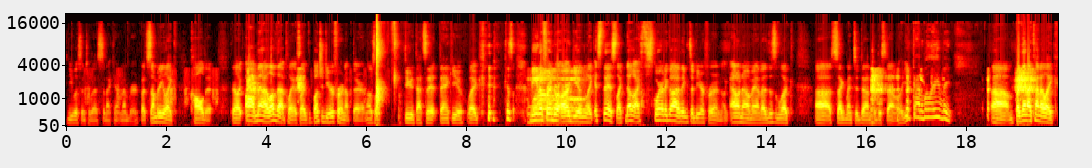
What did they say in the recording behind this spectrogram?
you listen to this and I can't remember, but somebody like called it. They're like, "Oh man, I love that place. Like a bunch of deer fern up there." And I was like, "Dude, that's it. Thank you." Like, because me and a friend were arguing. Like, it's this. Like, no, I swear to God, I think it's a deer fern. Like, I don't know, man. That doesn't look uh, segmented down to this down. Like, you gotta believe me. Um, but then I kind of like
